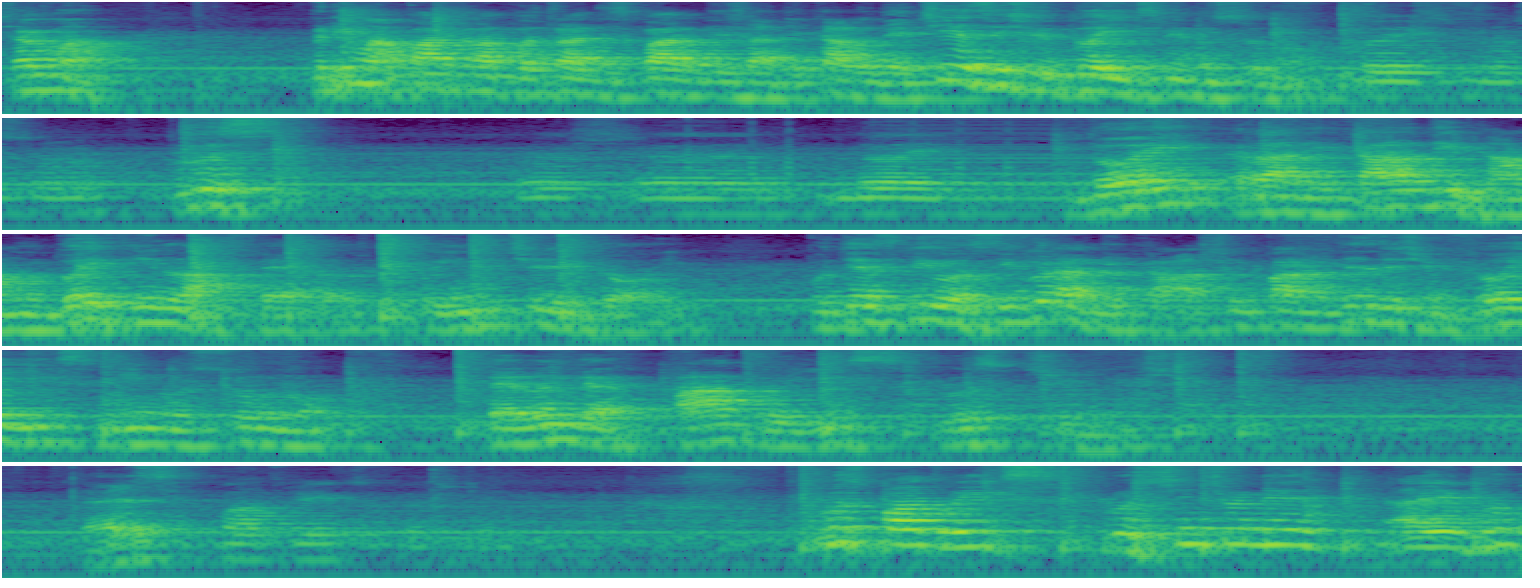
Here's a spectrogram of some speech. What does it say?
Și acum, prima parte la pătrat dispare deci radicalul de ce zici 2x minus 1? 2x minus 1 Plus plus uh, 2 2 radical din amândoi fiind la fel, cu indicele 2, putem scrie o singură radical și în paranteză zicem 2x minus 1 pe lângă 4x plus 5. Vezi? 4x plus 5. Plus 4x plus 5 unde ai vrut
